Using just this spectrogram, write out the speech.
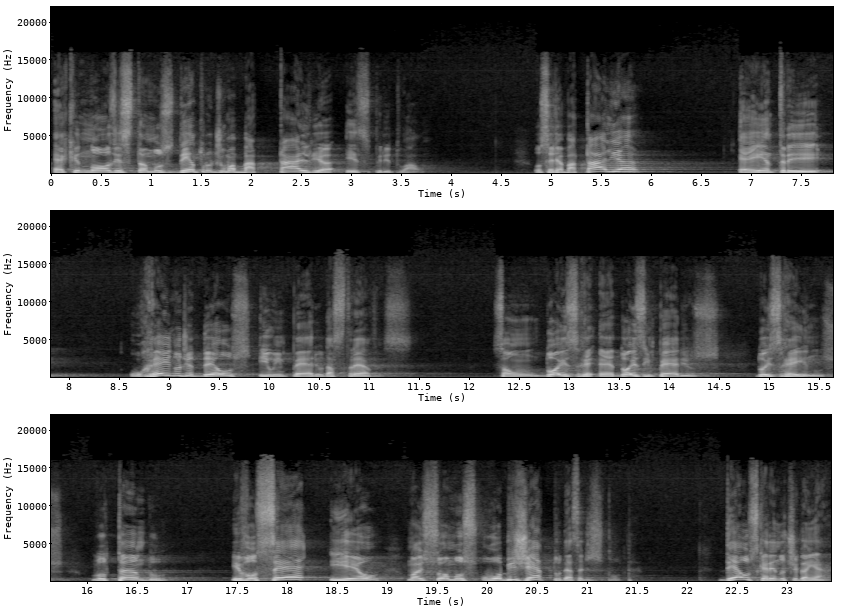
é que nós estamos dentro de uma batalha espiritual. Ou seja, a batalha é entre o reino de Deus e o império das trevas. São dois, é, dois impérios, dois reinos lutando, e você e eu, nós somos o objeto dessa disputa. Deus querendo te ganhar,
